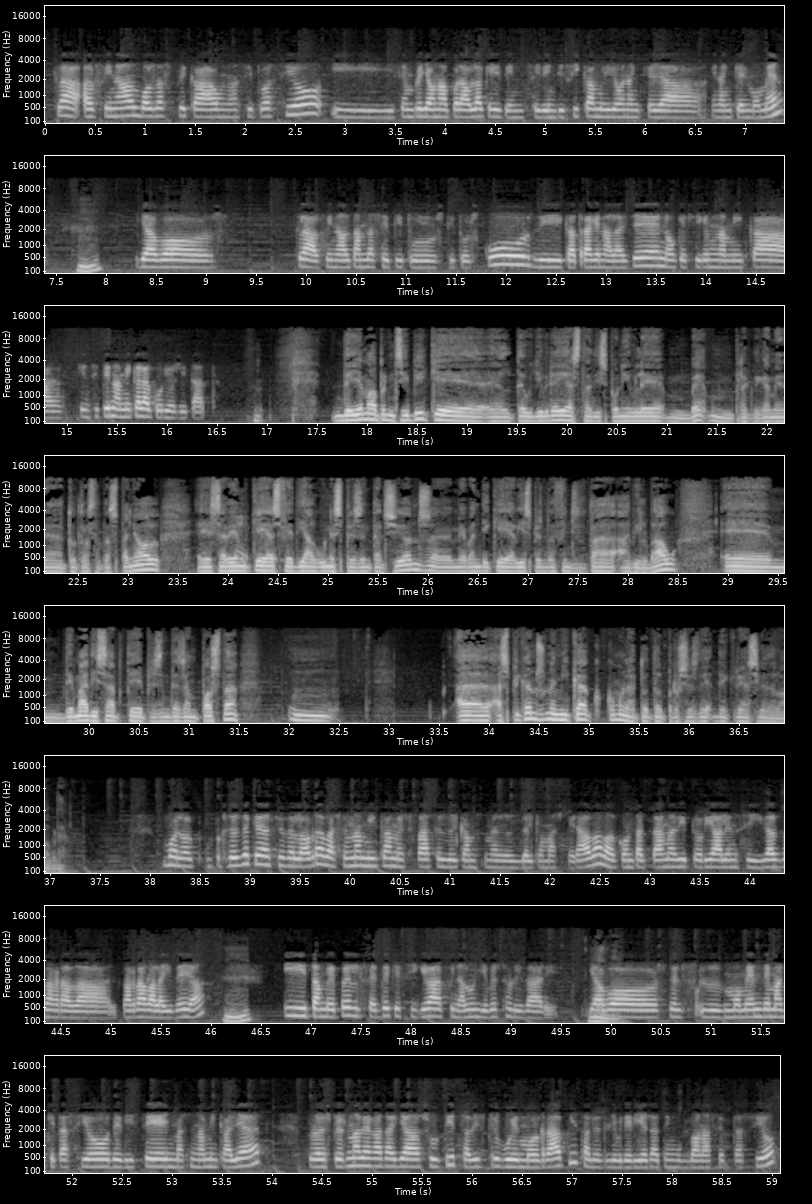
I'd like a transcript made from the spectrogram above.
Clar, al final vols explicar una situació i sempre hi ha una paraula que s'identifica millor en, aquella, en aquell moment. Mm -hmm. Llavors, clar, al final t'han de ser títols, títols curts i que atraguen a la gent o que siguin una mica, que incitin una mica la curiositat. Dèiem al principi que el teu llibre ja està disponible bé, pràcticament a tot l'estat espanyol. Eh, sabem sí. que has fet ja algunes presentacions. Eh, me van dir que havies presentat fins i tot a, a Bilbao. Eh, demà dissabte presentes en posta. Mm, eh, Explica'ns una mica com ha anat tot el procés de, de creació de l'obra. Bueno, el procés de creació de l'obra va ser una mica més fàcil del que, del que m'esperava. Val contactar amb l'editorial en seguida els va agradar, els va agradar la idea. Mm -hmm i també pel fet de que sigui al final un llibre solidari. Llavors, el, el moment de maquetació, de disseny, va ser una mica llarg, però després, una vegada ja ha sortit, s'ha distribuït molt ràpid, a les llibreries ha tingut bona acceptació,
